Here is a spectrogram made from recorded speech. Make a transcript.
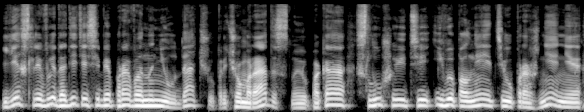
Если вы дадите себе право на неудачу, причем радостную, пока слушаете и выполняете упражнения,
